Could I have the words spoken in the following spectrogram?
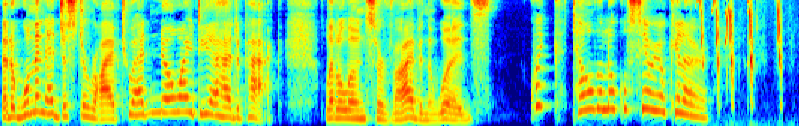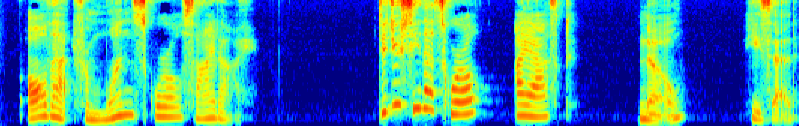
that a woman had just arrived who had no idea how to pack, let alone survive in the woods. Quick, tell the local serial killer. All that from one squirrel side eye. Did you see that squirrel? I asked. No, he said.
